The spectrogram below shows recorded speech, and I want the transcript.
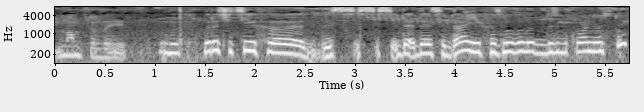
нам це вдається. До речі, цих е, с- с- с- де- 10, да, їх зловили десь буквально ось тут?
